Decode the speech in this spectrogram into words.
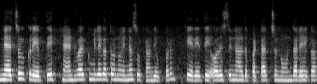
ਨੈਚੁਰਲ ਕਰੇਪ ਤੇ ਹੈਂਡ ਵਰਕ ਮਿਲੇਗਾ ਤੁਹਾਨੂੰ ਇਹਨਾਂ ਸੂਟਾਂ ਦੇ ਉੱਪਰ। ਘੇਰੇ ਤੇ ਔਰ ਇਸ ਦੇ ਨਾਲ ਦੁਪੱਟਾ ਚਨੂਨ ਦਾ ਰਹੇਗਾ।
